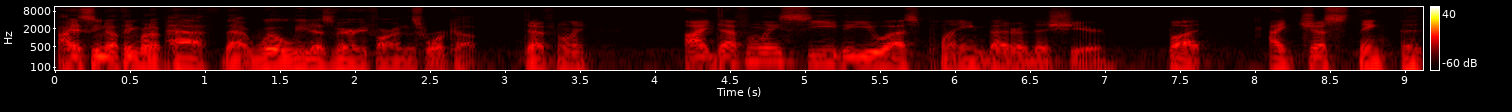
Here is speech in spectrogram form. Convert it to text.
I see nothing but a path that will lead us very far in this World Cup. Definitely. I definitely see the U.S. playing better this year, but I just think that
